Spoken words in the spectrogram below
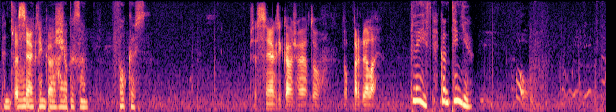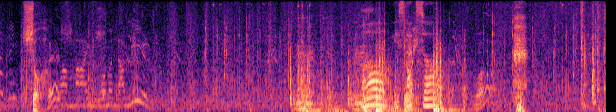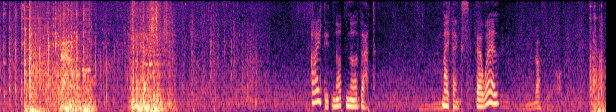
Control Přesně your jak temper, říkáš, Hayato-san. Focus. Přesně jak říkáš, Hayato. Do prdele. Please, continue. Sure. Oh, is that Going. so? I did not know that. My thanks. Farewell. nothing on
